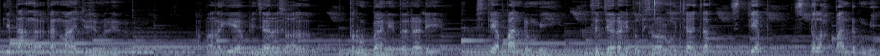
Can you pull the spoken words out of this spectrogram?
kita nggak akan maju sebenarnya. Apalagi ya bicara soal perubahan itu tadi setiap pandemi sejarah itu selalu mencatat setiap setelah pandemi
